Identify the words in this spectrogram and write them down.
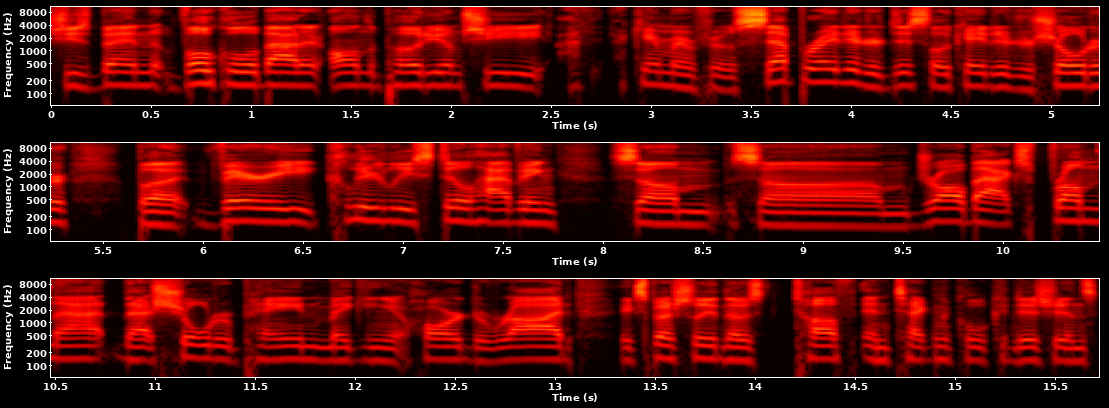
She's been vocal about it on the podium. She, I, I, can't remember if it was separated or dislocated her shoulder, but very clearly still having some some drawbacks from that that shoulder pain, making it hard to ride, especially in those tough and technical conditions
